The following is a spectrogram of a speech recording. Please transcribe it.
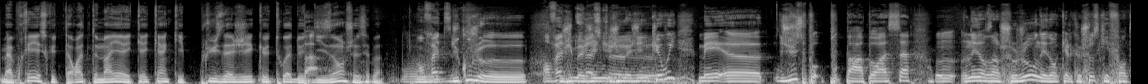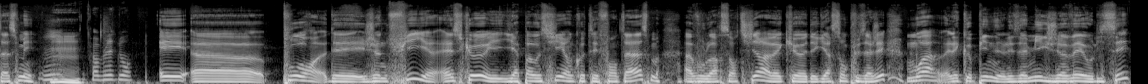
mais après, est-ce que tu as le droit de te marier avec quelqu'un qui est plus âgé que toi de Bah. 10 ans? Je sais pas. En fait- du coup, je. En fait, J'imagine que- j'imagine que oui, mais euh, juste pour- pour- par rapport à ça, on, on est dans un shoujo, on est dans quelque chose qui est fantasmé. Mmh, Hmm. Complètement. Et euh, pour des jeunes filles, est-ce qu'il n'y a pas aussi un côté fantasme à vouloir sortir avec euh, des garçons plus âgés? Moi, les copines, les amis que j'avais au lycée,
